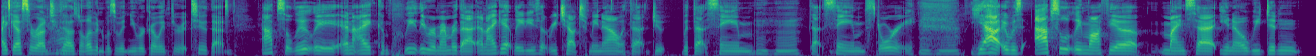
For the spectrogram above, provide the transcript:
I guess around 2011 was when you were going through it too. Then, Absolutely, and I completely remember that. And I get ladies that reach out to me now with that do, with that same mm-hmm. that same story. Mm-hmm. Yeah, it was absolutely mafia mindset. You know, we didn't.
